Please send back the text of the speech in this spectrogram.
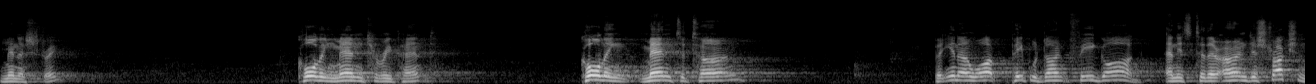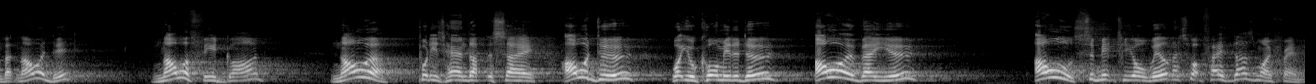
ministry, calling men to repent, calling men to turn. But you know what? People don't fear God, and it's to their own destruction. But Noah did. Noah feared God. Noah put his hand up to say, I will do what you'll call me to do. I will obey you. I will submit to your will. That's what faith does, my friend.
